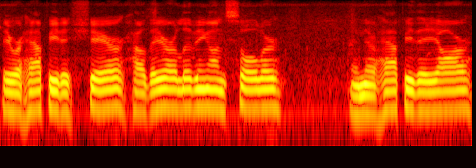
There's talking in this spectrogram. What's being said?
They were happy to share how they are living on solar and they're happy they are.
